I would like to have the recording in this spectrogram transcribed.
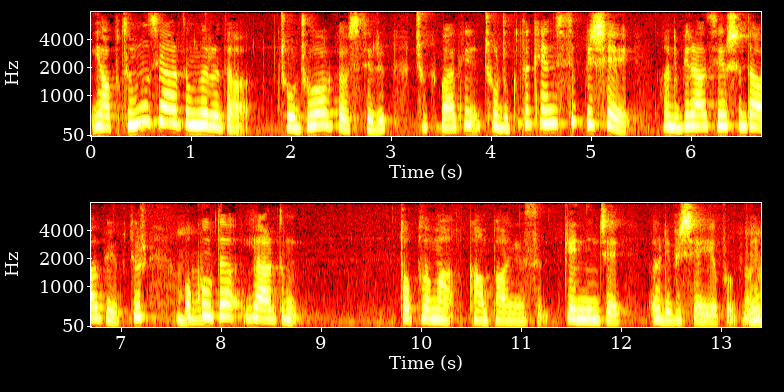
yaptığımız yardımları da çocuğa gösterip çünkü belki çocuk da kendisi bir şey hani biraz yaşı daha büyüktür. Okulda yardım toplama kampanyası kendince öyle bir şey yapabilir.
